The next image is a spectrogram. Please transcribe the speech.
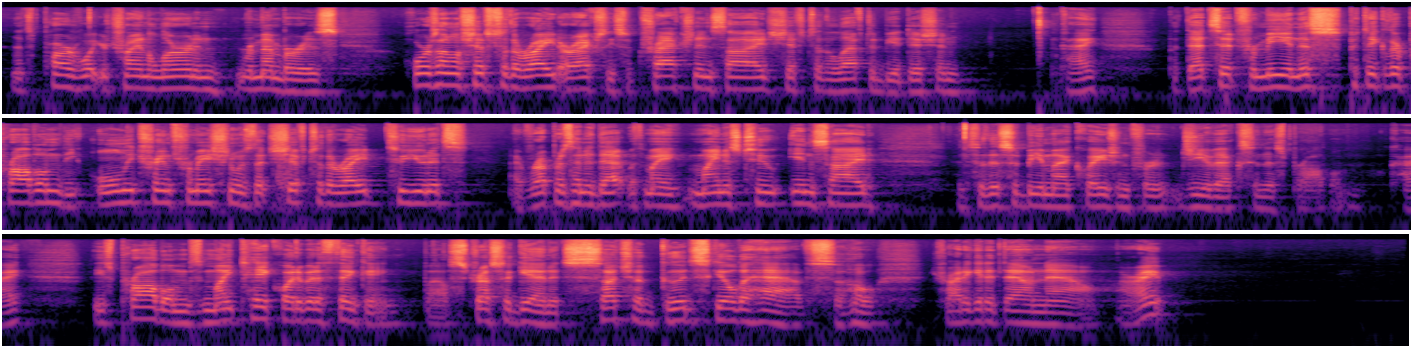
That's part of what you're trying to learn and remember is horizontal shifts to the right are actually subtraction inside, shift to the left would be addition. Okay, but that's it for me in this particular problem. The only transformation was that shift to the right, two units. I've represented that with my minus two inside. And so this would be my equation for g of x in this problem. Okay? These problems might take quite a bit of thinking, but I'll stress again, it's such a good skill to have, so try to get it down now. All right?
